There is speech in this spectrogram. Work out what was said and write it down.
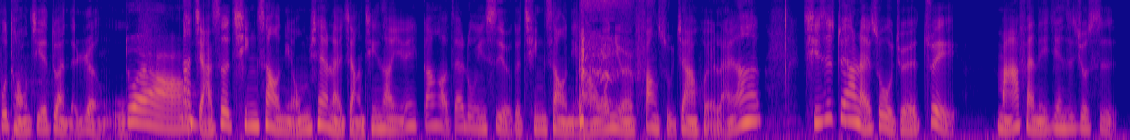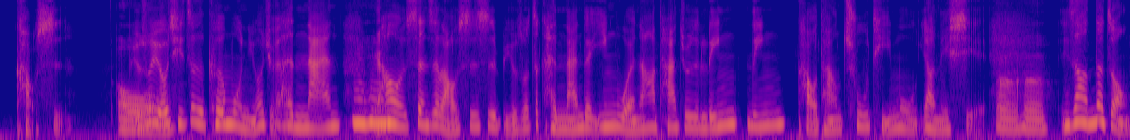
不同阶段的任务，对啊。那假设青少年，我们现在来讲青少年，因为刚好在录音室有一个青少年啊，我女儿放暑假回来，然后其实对她来说，我觉得最麻烦的一件事就是考试。哦。比如说，尤其这个科目，你会觉得很难，然后甚至老师是，比如说这个很难的英文，然后他就是临临考堂出题目要你写。嗯哼。你知道那种。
